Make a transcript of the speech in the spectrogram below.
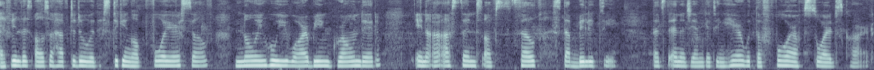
i feel this also have to do with sticking up for yourself knowing who you are being grounded in a, a sense of self stability that's the energy i'm getting here with the four of swords card.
